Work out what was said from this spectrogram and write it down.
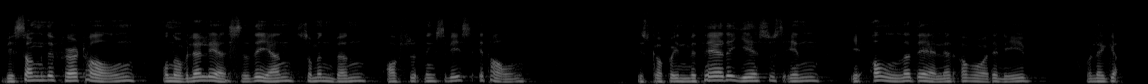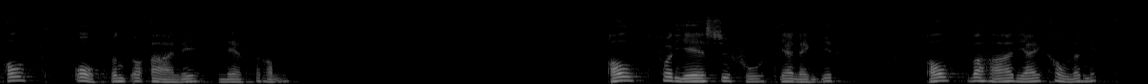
Vi sang det før talen, og nå vil jeg lese det igjen som en bønn avslutningsvis i talen. Vi skal få invitere Jesus inn i alle deler av våre liv og legge alt åpent og ærlig ned for ham. Alt for Jesu fot jeg legger, alt hva her jeg kaller mitt.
